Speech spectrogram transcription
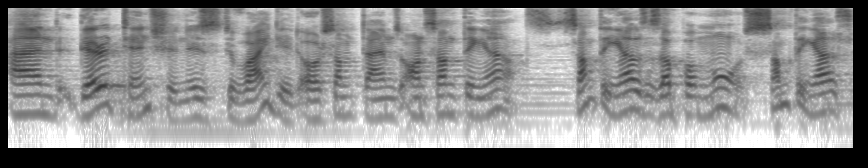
and their attention is divided or sometimes on something else. Something else is uppermost, something else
